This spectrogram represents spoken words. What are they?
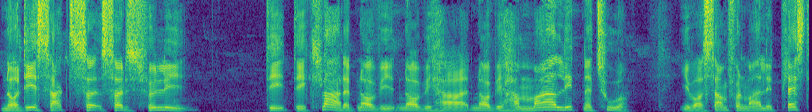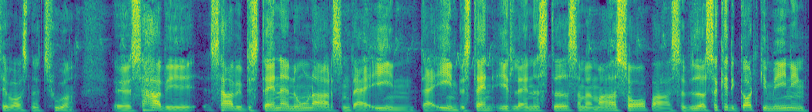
Når det er sagt, så, så er det selvfølgelig det, det er klart, at når vi, når, vi har, når vi har meget lidt natur i vores samfund, meget lidt plads til vores natur, øh, så, har vi, så har vi bestande af nogle arter, som der er en, der er en bestand et eller andet sted, som er meget sårbar osv., og så kan det godt give mening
